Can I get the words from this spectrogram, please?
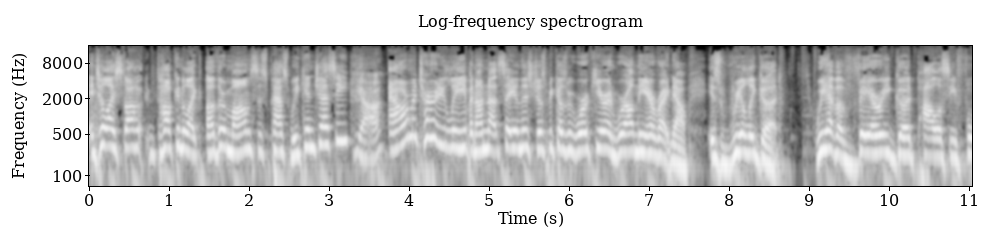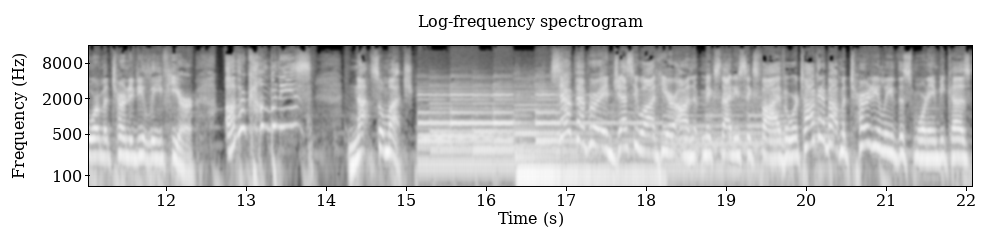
until I started talking to like other moms this past weekend. Jesse, Yeah. our maternity leave, and I'm not saying this just because we work here and we're on the air right now, is really good. We have a very good policy for maternity leave here. Other companies, not so much. Sarah Pepper and Jesse Watt here on Mix 96.5. And we're talking about maternity leave this morning because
